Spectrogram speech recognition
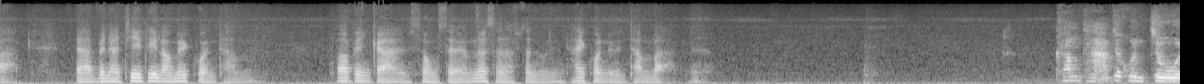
บาป แต่เป็นอาชีพที่เราไม่ควรทำเพราะเป็นการส่งเสริมและสนับสนุนให้คนอื่นทำบาปนะคำถามจากคุณจูน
